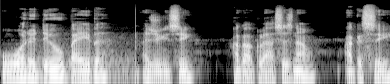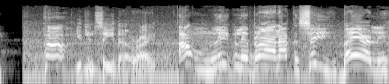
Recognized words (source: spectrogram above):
What it do, baby? As you can see, I got glasses now. I can see. Huh? You can see though, right? I'm legally blind. I can see barely.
